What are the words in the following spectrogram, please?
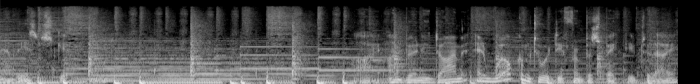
Now, there's a skip. Hi, I'm Bernie Dymet, and welcome to a different perspective today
